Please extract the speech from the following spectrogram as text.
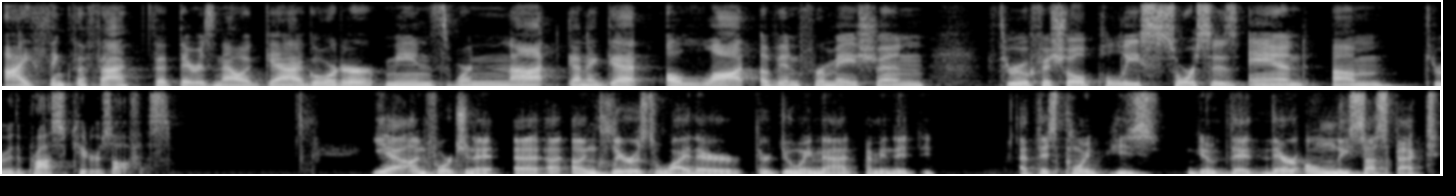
I think the fact that there is now a gag order means we're not going to get a lot of information through official police sources and um, through the prosecutor's office. Yeah, unfortunate. Uh, uh unclear as to why they're they're doing that. I mean, at this point, he's you know the, their only suspect.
